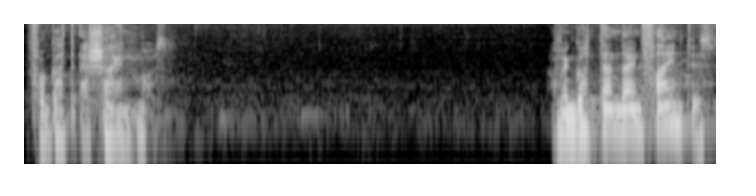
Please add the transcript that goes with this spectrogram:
vor Gott erscheinen muss. Und wenn Gott dann dein Feind ist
